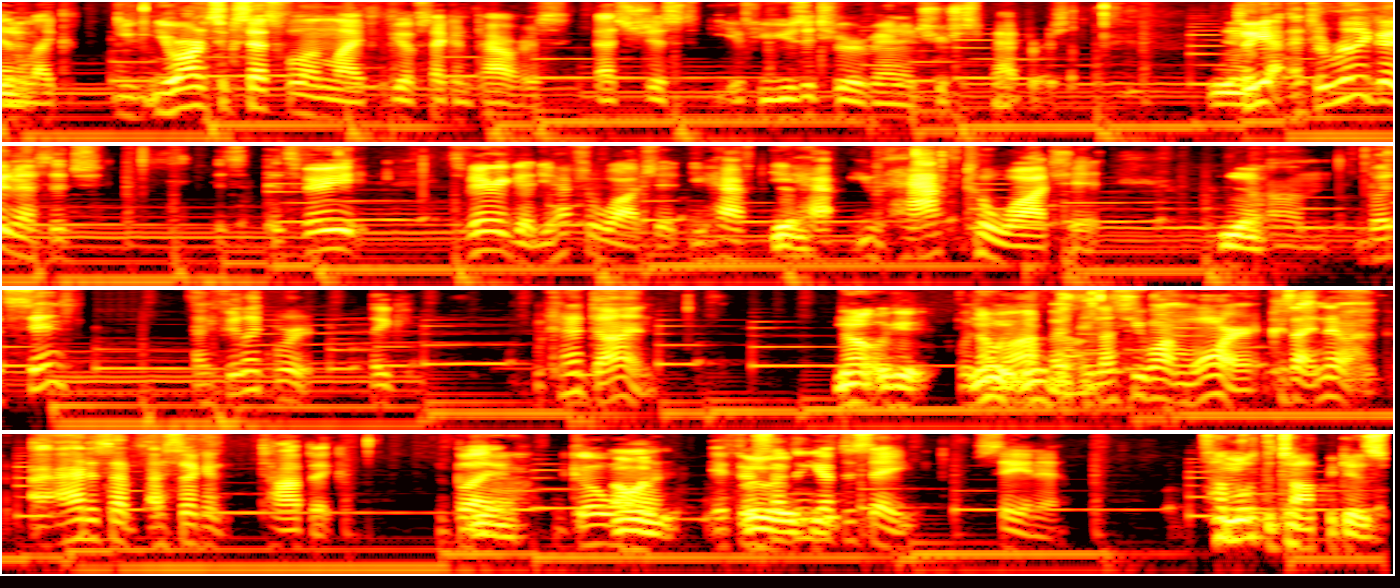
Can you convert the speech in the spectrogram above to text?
And Yeah. like you, you aren't successful in life if you have second powers. That's just if you use it to your advantage, you're just a bad person. Yeah. So yeah, it's a really good message. It's it's very it's very good. You have to watch it. You have you Yeah. have you have to watch it. Yeah. Um, but since I feel like we're like we're kind of done. No, okay. No, the no, mo- no. unless you want more, because I know I, I had a, a second topic, but go Oh, on. If there's wait, something wait. you have to say, say it now. Tell me what the topic is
